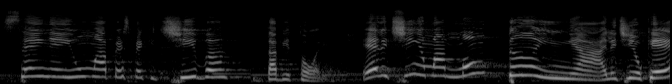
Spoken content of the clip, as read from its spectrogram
sem nenhuma perspectiva da vitória. Ele tinha uma montanha, ele tinha o quê?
